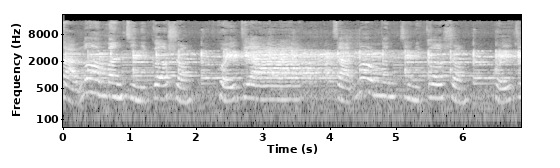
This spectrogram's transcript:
洒落梦境的歌声回家，洒落梦境的歌声回家，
